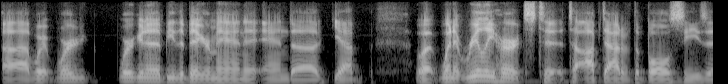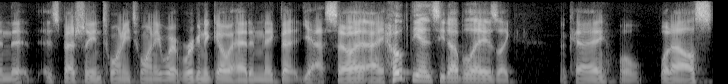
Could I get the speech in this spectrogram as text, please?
Uh, we're we're we're gonna be the bigger man and uh, yeah, when it really hurts to to opt out of the bowl season, especially in 2020, we're we're gonna go ahead and make that. Yeah, so I, I hope the NCAA is like, okay, well, what else?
